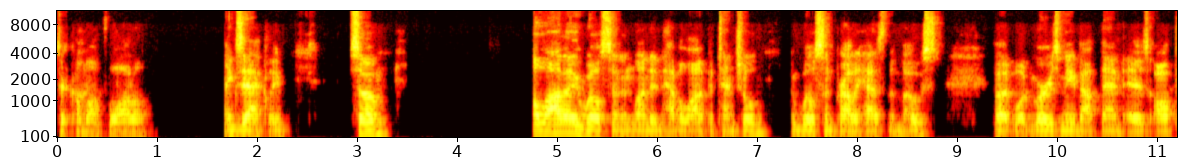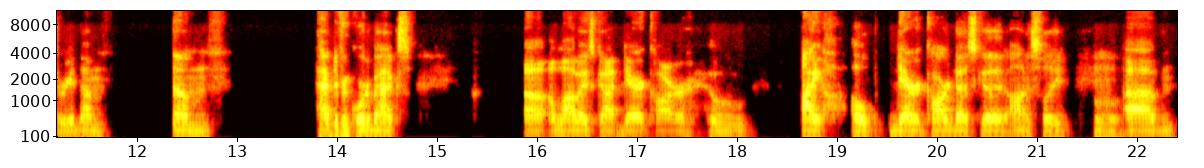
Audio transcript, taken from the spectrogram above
to come off Waddle. Exactly. So Olave, Wilson, and London have a lot of potential. Wilson probably has the most. But what worries me about them is all three of them um, had different quarterbacks. Uh, Olave's got Derek Carr, who I hope Derek Carr does good, honestly. Mm-hmm. Um,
